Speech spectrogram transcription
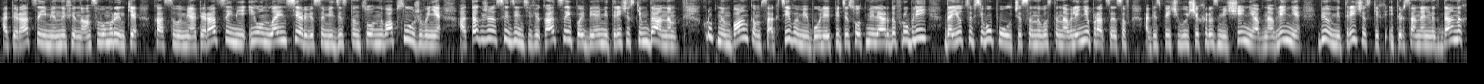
операциями на финансовом рынке, кассовыми операциями и онлайн-сервисами дистанционного обслуживания, а также с идентификацией по биометрическим данным. Крупным банкам с активами более 500 миллиардов миллиардов рублей дается всего полчаса на восстановление процессов, обеспечивающих размещение, обновление биометрических и персональных данных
